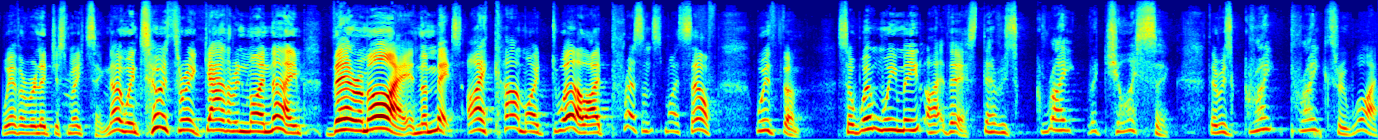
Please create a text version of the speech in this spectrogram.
we have a religious meeting. No, when two or three gather in my name, there am I in the midst. I come, I dwell, I presence myself with them. So when we meet like this, there is great rejoicing. There is great breakthrough. Why?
